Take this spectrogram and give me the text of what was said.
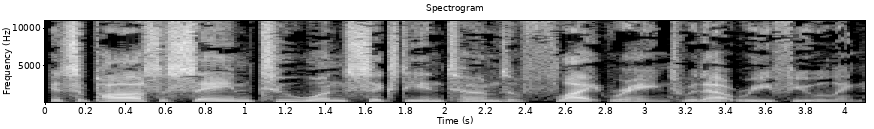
it surpassed the same Tu-160 in terms of flight range without refueling,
